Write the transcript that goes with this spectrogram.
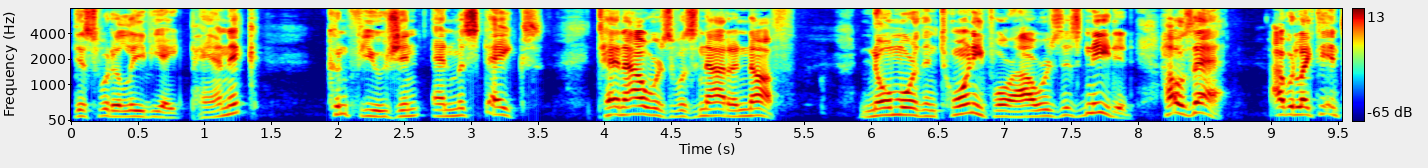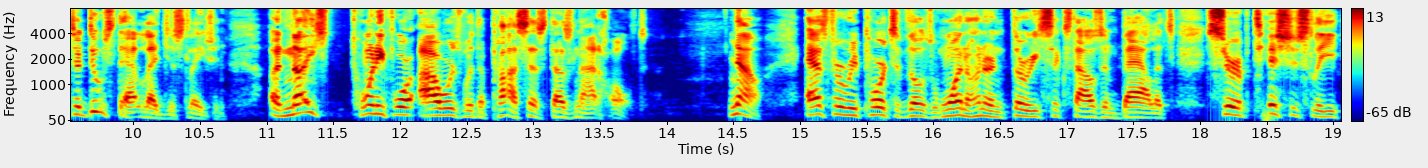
This would alleviate panic, confusion, and mistakes. 10 hours was not enough. No more than 24 hours is needed. How's that? I would like to introduce that legislation. A nice 24 hours where the process does not halt. Now, as for reports of those 136,000 ballots surreptitiously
